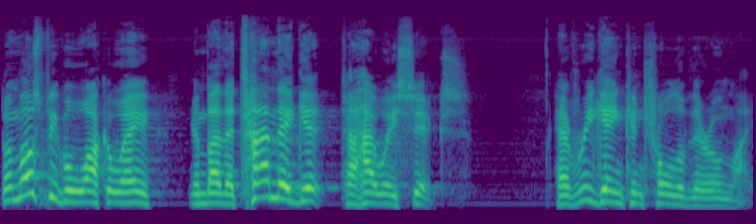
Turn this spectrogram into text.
But most people walk away, and by the time they get to Highway 6, have regained control of their own life.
